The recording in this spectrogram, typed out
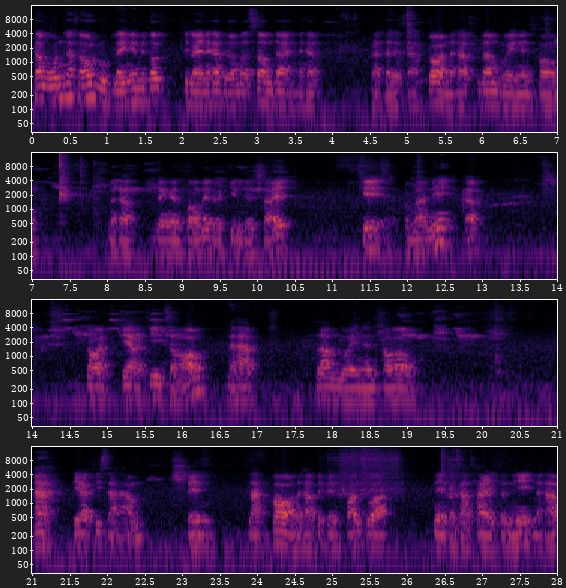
ถ้าวุ้นถ้าเขาหลุดอะไรเงี้ยไม่ต้องเป็นไรนะครับเรามาซ่อมได้นะครับอาจจะสักสามก้อนนะครับร่ำรวยเงินทองนะครับได้เงินทองได้เหลือกินเหลือใช้โอเคประมาณนี้ครับก้อนแก้วที่สอง นะครับร่ำรวยเงินทอง อะแก้วที่สามเป็นรักพ่อนะครับ จะเป็นฟอนต์ตัวเนี่ยภาษาไทยตัวนี้นะครับ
